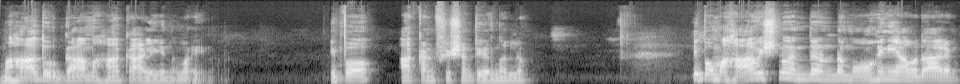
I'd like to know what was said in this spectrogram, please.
മഹാദുർഗ മഹാകാളി എന്ന് പറയുന്നത്. ഇപ്പോൾ ആ കൺഫ്യൂഷൻ തീർന്നല്ലോ. ഇപ്പോൾ മഹാവിഷ്ണു എന്തുണ്ട്? മോഹിനി അവതാരം.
